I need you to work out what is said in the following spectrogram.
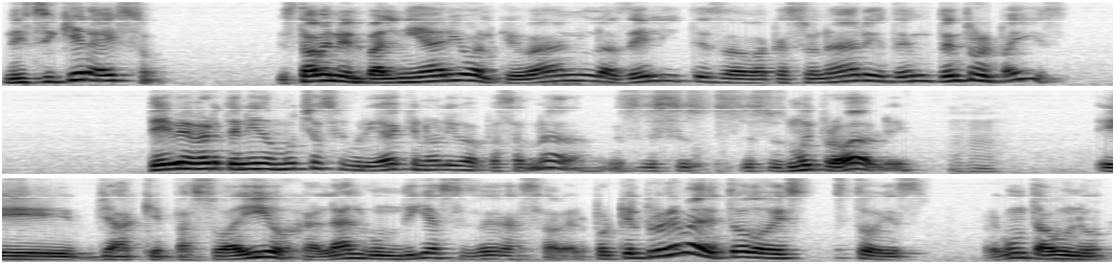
Ni siquiera eso. Estaba en el balneario al que van las élites a vacacionar dentro del país debe haber tenido mucha seguridad que no le iba a pasar nada. Eso, es muy probable. Eh, ya que pasó ahí, ojalá algún día se a saber. Porque el problema de todo esto es, pregunta uno,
